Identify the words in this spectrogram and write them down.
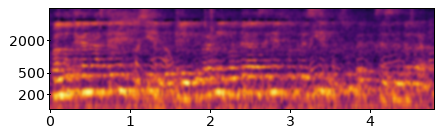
¿Cuánto te ganaste en esto? 100, 20 para mí. ¿Cuánto te ganaste en esto? 300, súper, 60 para mí.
